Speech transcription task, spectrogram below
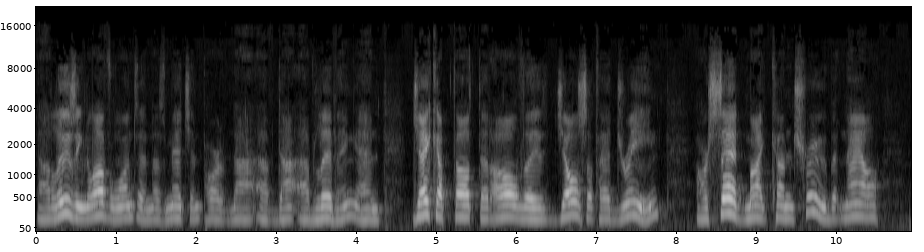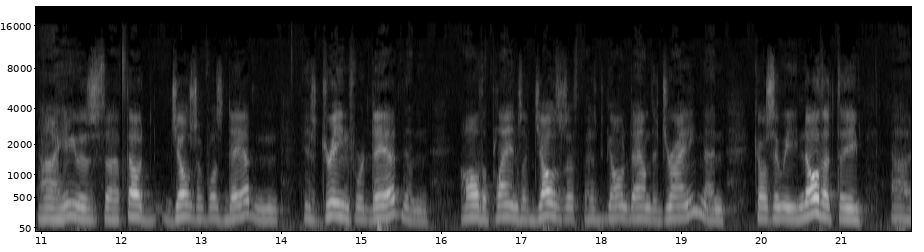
Losing loved ones, and as mentioned, part of, di- of, di- of living. And Jacob thought that all the Joseph had dreamed or said might come true, but now uh, he was uh, thought Joseph was dead and his dreams were dead, and all the plans of Joseph had gone down the drain. And because we know that the uh,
